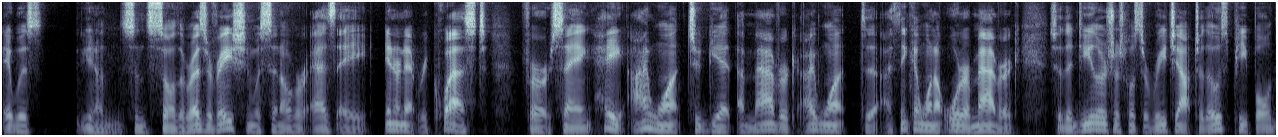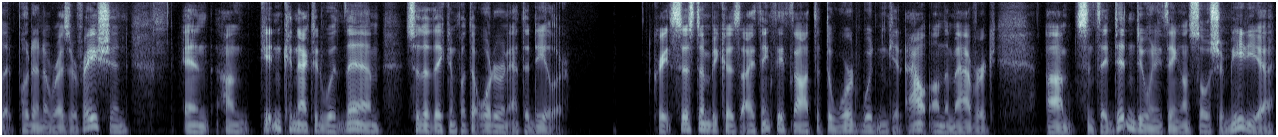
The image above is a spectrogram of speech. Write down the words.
it was, you know, since so the reservation was sent over as a internet request for saying, hey, I want to get a Maverick. I want to, I think I want to order a Maverick. So the dealers are supposed to reach out to those people that put in a reservation and um, getting connected with them so that they can put the order in at the dealer. Great system because I think they thought that the word wouldn't get out on the Maverick um, since they didn't do anything on social media.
